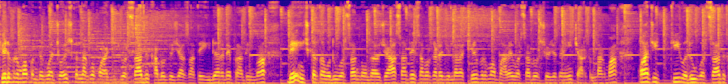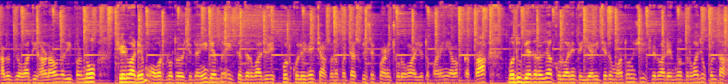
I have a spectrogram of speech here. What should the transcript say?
ખેડબ્રહ્મા પંથકમાં ચોવીસ કલાકમાં પાંચ ઇંચ વરસાદ ખાબકવેચા સાથે ઈડર અને પ્રાંતિજમાં બે ઇંચ કરતાં વધુ વરસાદ નોંધાયો છે. આ સાથે સાબરકાંઠા જિલ્લાના ખેડબ્રહ્મા ભારે વરસાદ વરસ્યો છે. તો અહીં ચાર કલાકમાં પાંચ ઇંચથી વધુ વરસાદ ખાબક્યો હોવાથી હરણાવ નદી પરનો ખેડવા ડેમ ઓવરફ્લો થયો છે. તો અહીં ડેમનો એક દરવાજો એક ફૂટ ખોલીને ચારસો પચાસ ક્યુસેક પાણી છોડવામાં આવ્યું તો પાણીની આવક કરતાં વધુ બે દરવાજા ખોલવાની તૈયારી છે. તો મહત્વનું છે ખેડવા ડેમનો દરવાજો ખોલતા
